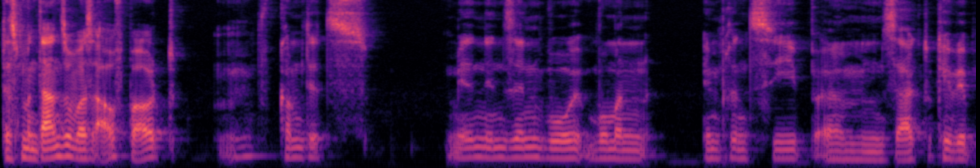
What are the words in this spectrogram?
dass man dann sowas aufbaut, kommt jetzt mir in den Sinn, wo, wo man im Prinzip ähm, sagt, okay, wir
